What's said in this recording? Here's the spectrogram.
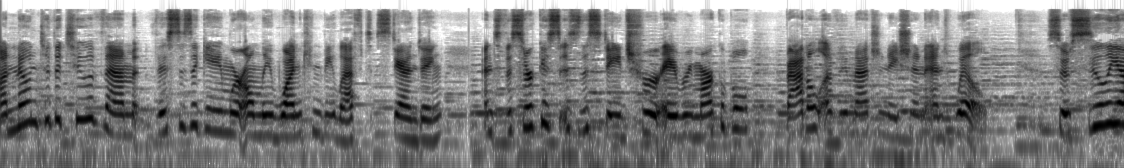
Unknown to the two of them, this is a game where only one can be left standing, and the circus is the stage for a remarkable battle of imagination and will. So Celia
